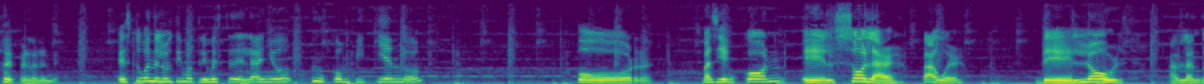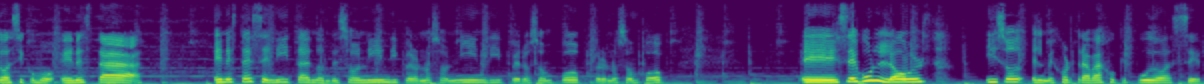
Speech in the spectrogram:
Perdónenme. Estuvo en el último trimestre del año compitiendo por, más bien con el Solar Power de Lord, hablando así como en esta en esta escenita en donde son indie, pero no son indie, pero son pop, pero no son pop. Eh, según Lord, hizo el mejor trabajo que pudo hacer.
